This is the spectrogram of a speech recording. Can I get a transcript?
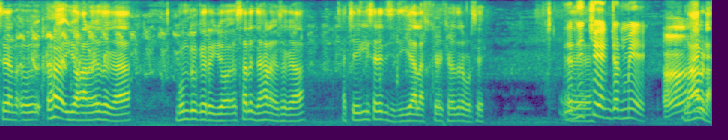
সেন হ্যাঁ ইয়া খানা হয়েছে গা বন্দুকের ইয়া সালেন জাহানা হয়েছে গা আচ্ছা ইংলিশ সাইডে দিছি দিয়ে আলা খেলা ধরে পড়ছে এটা দিচ্ছ একজন মেয়ে না বেটা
